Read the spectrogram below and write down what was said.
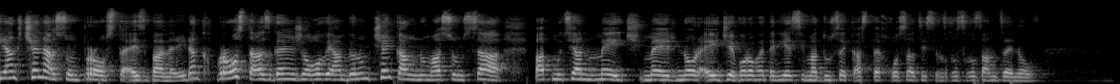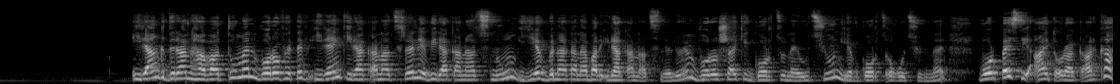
Իրանք չեն ասում պրոստը այս բաները, իրանք պրոստը ազգային ժողովի ամբիոնում չեն կանգնում ասում սա պատմության մեջ մեր նոր էջ է, որովհետև ես հիմա դուս եք աստեղ խոսացի սենց ղզղզան ձենով իրանք դրան հավատում են, որովհետև իրենք իրականացրել եւ իրականացնում եւ բնականաբար իրականացնելու են որոշակի գործունեություն եւ գործողություններ, որպեսի այդ օրակարգը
